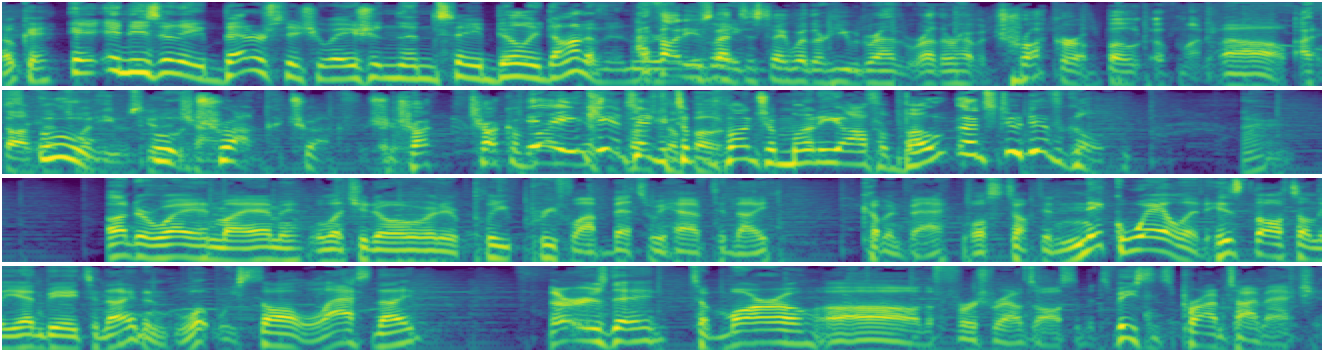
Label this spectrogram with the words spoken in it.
Okay. And, and he's in a better situation than say Billy Donovan. I thought he was like, about to say whether he would rather, rather have a truck or a boat of money. Oh, I I thought see. that's Ooh, what he was going ooh, to truck, truck for sure. A truck, truck of Yeah, money. you can't take a a bunch of money off a boat. That's too difficult. All right. Underway in Miami. We'll let you know over the pre- pre-flop bets we have tonight. Coming back, we'll talk to Nick Whalen, his thoughts on the NBA tonight and what we saw last night, Thursday, tomorrow. Oh, the first round's awesome. It's VSiN's primetime action.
